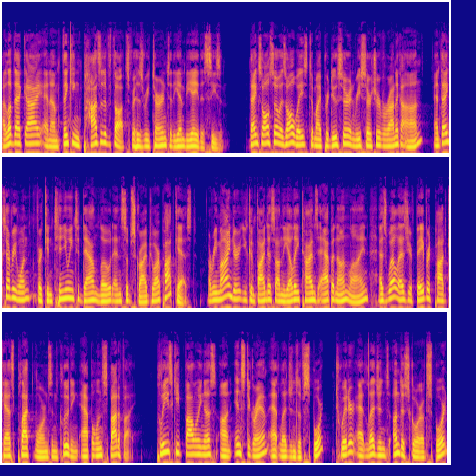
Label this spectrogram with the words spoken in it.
I love that guy, and I'm thinking positive thoughts for his return to the NBA this season. Thanks also, as always, to my producer and researcher, Veronica Ahn. And thanks everyone for continuing to download and subscribe to our podcast. A reminder you can find us on the LA Times app and online, as well as your favorite podcast platforms, including Apple and Spotify. Please keep following us on Instagram at Legends of Sport, Twitter at Legends underscore of Sport.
